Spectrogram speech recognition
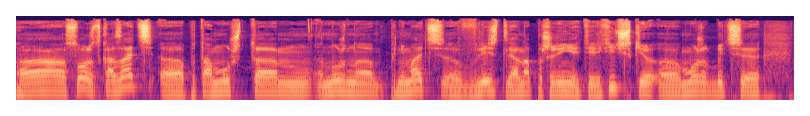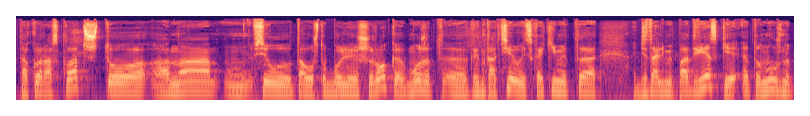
А, Сложно сказать, а, потому что нужно понимать, э, влезет ли она по ширине. Теоретически э, может быть э, такой расклад, что она в силу того, что более широкая, может э, контактировать с какими-то деталями подвески. Это нужно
